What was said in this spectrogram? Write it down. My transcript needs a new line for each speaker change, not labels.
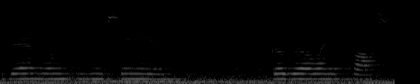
today I'm going to be singing Go Go Winnie Foster.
